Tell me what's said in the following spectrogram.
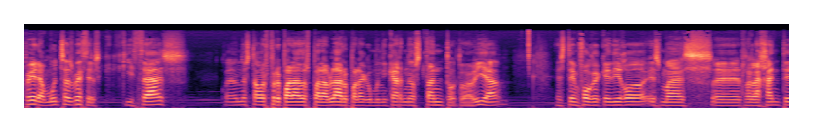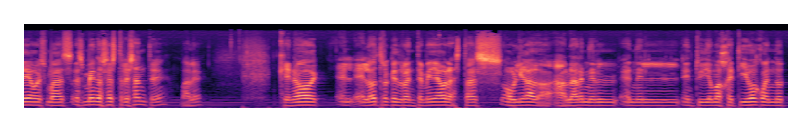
Pero muchas veces, quizás cuando no estamos preparados para hablar o para comunicarnos tanto todavía, este enfoque que digo es más eh, relajante o es más es menos estresante, ¿vale? Que no el, otro que durante media hora estás obligado a hablar en, el, en, el, en tu idioma objetivo cuando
